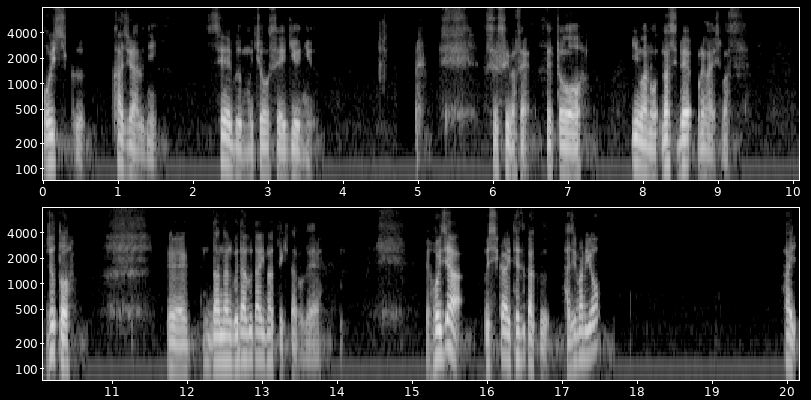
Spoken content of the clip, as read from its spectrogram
美味しくカジュアルに。成分無調整牛乳。すすいません。えっと今のなしでお願いします。ちょっと、えーだんだんグダグダになってきたので、ほいじゃあ、牛飼い哲学始まるよ。はい。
